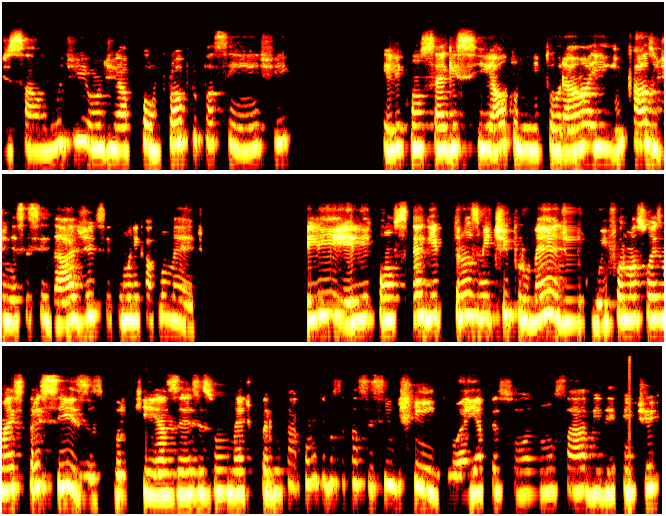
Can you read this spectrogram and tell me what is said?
de saúde, onde a, o próprio paciente ele consegue se auto-monitorar e, em caso de necessidade, se comunicar com o médico. Ele, ele consegue transmitir para o médico informações mais precisas, porque às vezes o médico pergunta ah, como que você está se sentindo, aí a pessoa não sabe, de repente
